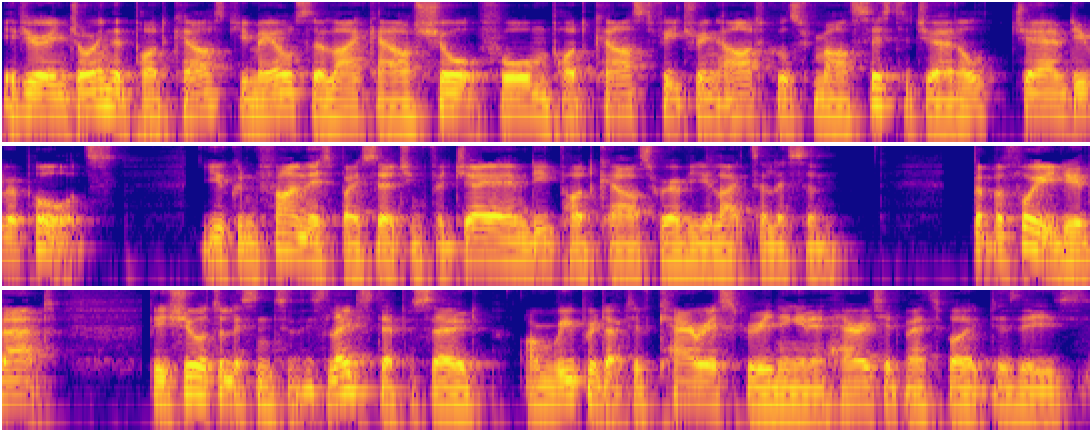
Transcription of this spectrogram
If you're enjoying the podcast, you may also like our short form podcast featuring articles from our sister journal, JIMD Reports. You can find this by searching for JIMD Podcast wherever you like to listen. But before you do that, be sure to listen to this latest episode on reproductive carrier screening in inherited metabolic disease.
